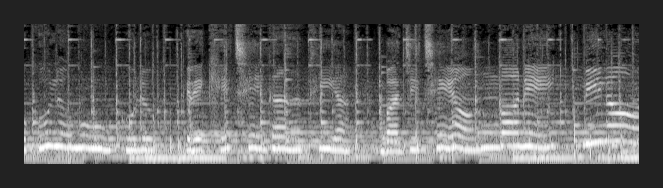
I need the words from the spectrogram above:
বকুল মুকুল রেখেছে গাঁথিয়া বাজিছে অঙ্গনে মিলন।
